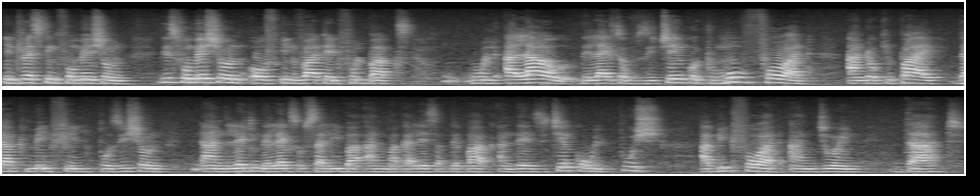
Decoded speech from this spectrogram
interesting formation. This formation of inverted fullbacks will allow the likes of Zinchenko to move forward and occupy that midfield position and letting the likes of Saliba and Magalhaes at the back and then Zinchenko will push a bit forward and join that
